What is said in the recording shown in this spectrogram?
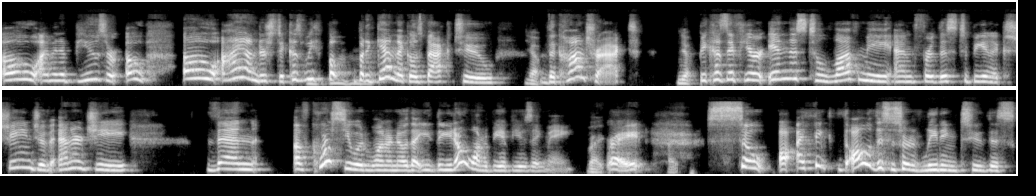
Oh, I'm an abuser. Oh, oh, I understood. Cause we, but, mm-hmm. but again, that goes back to yep. the contract. Yeah. Because if you're in this to love me and for this to be an exchange of energy, then of course you would want to know that you, that you don't want to be abusing me right. right right so uh, i think all of this is sort of leading to this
